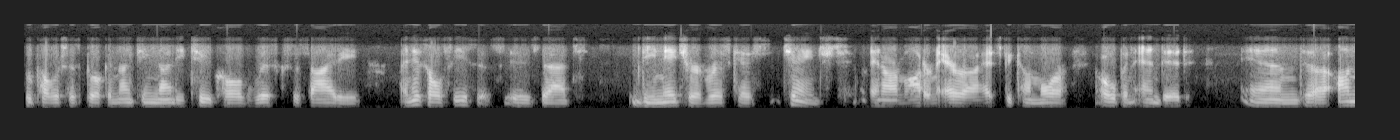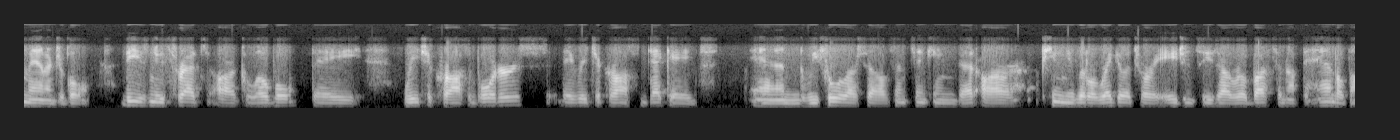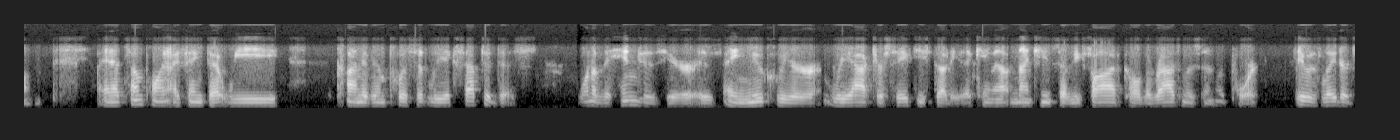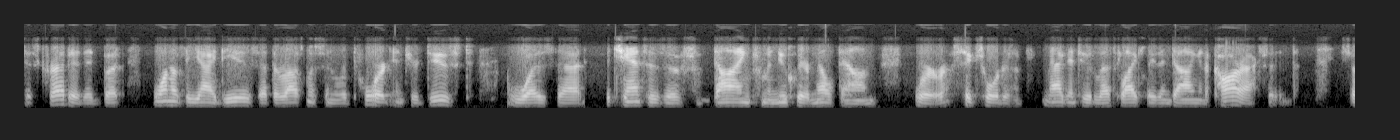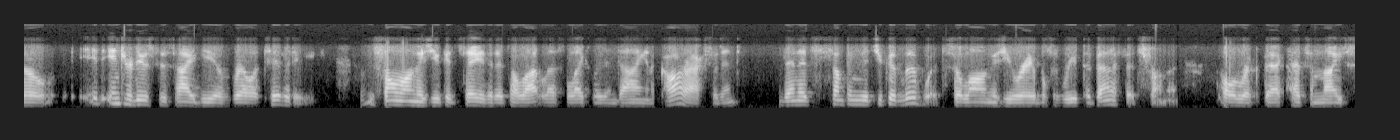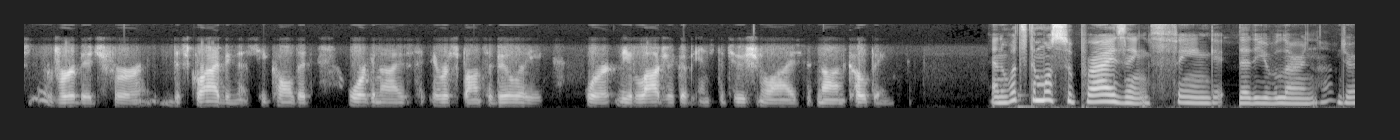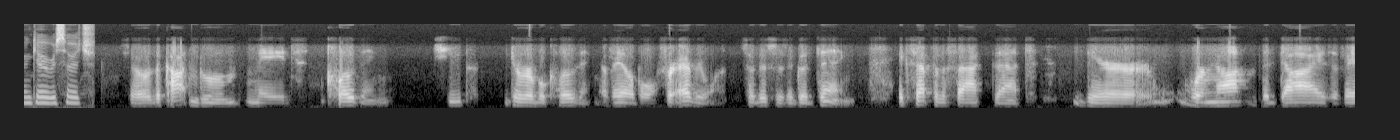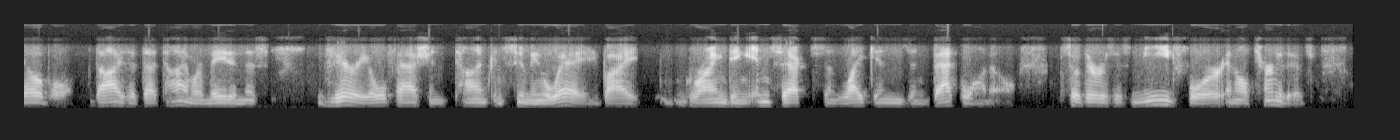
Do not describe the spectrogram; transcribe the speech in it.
who published this book in 1992 called Risk Society. And his whole thesis is that the nature of risk has changed in our modern era. It's become more open-ended and uh, unmanageable. These new threats are global. They reach across borders, they reach across decades. And we fool ourselves in thinking that our puny little regulatory agencies are robust enough to handle them. And at some point, I think that we kind of implicitly accepted this. One of the hinges here is a nuclear reactor safety study that came out in 1975 called the Rasmussen Report. It was later discredited, but one of the ideas that the Rasmussen Report introduced was that the chances of dying from a nuclear meltdown were six orders of magnitude less likely than dying in a car accident. So it introduced this idea of relativity. So long as you could say that it's a lot less likely than dying in a car accident, then it's something that you could live with so long as you were able to reap the benefits from it. Ulrich Beck had some nice verbiage for describing this. He called it organized irresponsibility or the logic of institutionalized non-coping. And what's the most surprising thing that you've learned during your research? So the cotton boom made clothing, cheap, durable clothing, available for everyone. So this is a good thing, except for the fact that there were not the dyes available. Dyes at that time were made in this very old-fashioned, time-consuming way by grinding insects and lichens and bat guano. So there was this need for an alternative.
